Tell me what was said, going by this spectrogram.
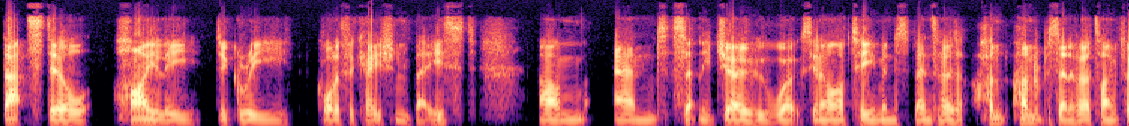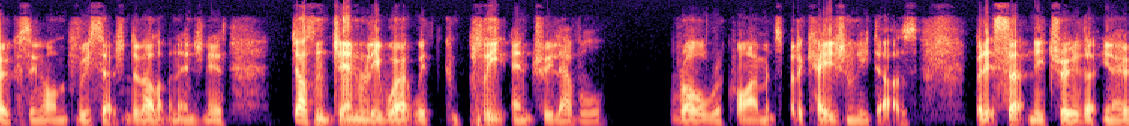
That's still highly degree qualification based. Um, and certainly joe who works in our team and spends her 100% of her time focusing on research and development engineers doesn't generally work with complete entry level role requirements but occasionally does. But it's certainly true that you know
